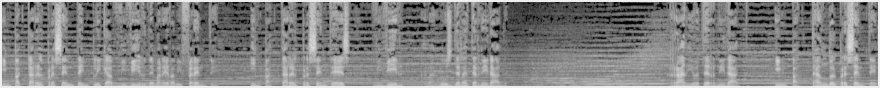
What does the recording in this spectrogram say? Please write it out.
Impactar el presente implica vivir de manera diferente. Impactar el presente es vivir a la luz de la eternidad Radio Eternidad, impactando el presente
